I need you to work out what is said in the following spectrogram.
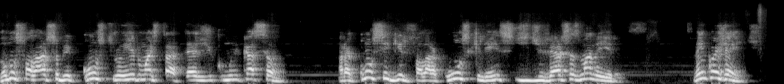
Vamos falar sobre construir uma estratégia de comunicação para conseguir falar com os clientes de diversas maneiras. Vem com a gente!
